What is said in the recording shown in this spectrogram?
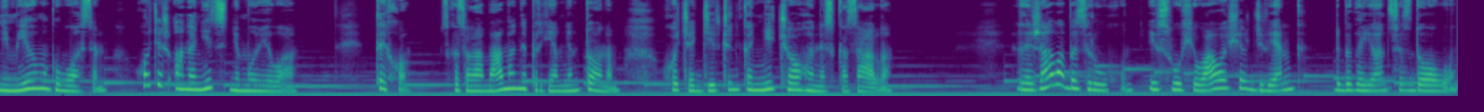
niemiłym głosem, chociaż ona nic nie mówiła. Тихо, сказала мама неприємним тоном, хоча дівчинка нічого не сказала. Leżała bez ruchu i wsłuchiwała się w dźwięk dobiegający z dołu.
